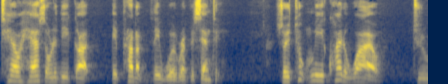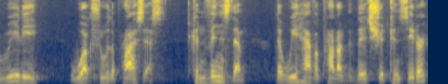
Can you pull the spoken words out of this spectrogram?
TEL has already got a product they were representing. So it took me quite a while to really work through the process to convince them that we have a product that they should consider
